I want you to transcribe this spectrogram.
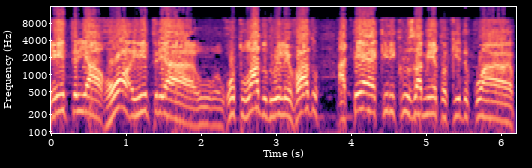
entre a ro, entre a, o rotulado do elevado até aquele cruzamento aqui do, com, a,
